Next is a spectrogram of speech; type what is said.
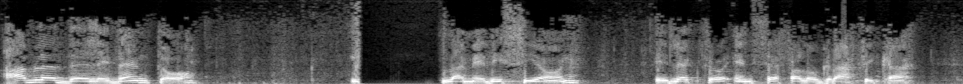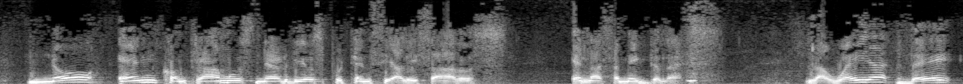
habla del evento y la medición electroencefalográfica, no encontramos nervios potencializados en las amígdalas. La huella de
